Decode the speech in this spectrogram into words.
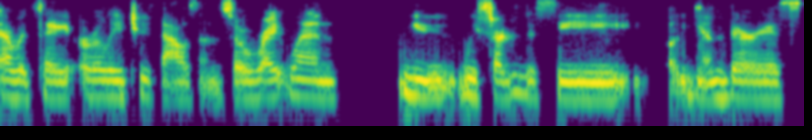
I would say early 2000s. So right when you we started to see uh, you know various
